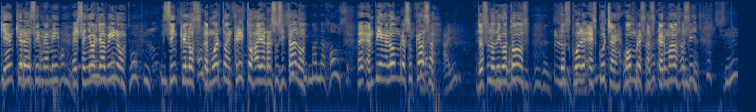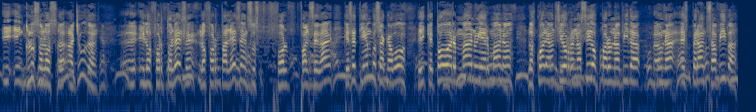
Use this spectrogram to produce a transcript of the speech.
¿Quién quiere decirme a mí? El Señor ya vino sin que los muertos en Cristo hayan resucitado. Eh, envíen al hombre a su casa. Yo se lo digo a todos los cuales escuchan, hombres, hermanos así, e incluso los eh, ayudan eh, y los fortalecen, los fortalecen en sus falsedades, que ese tiempo se acabó y que todo hermano y hermana, los cuales han sido renacidos para una vida, una esperanza viva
